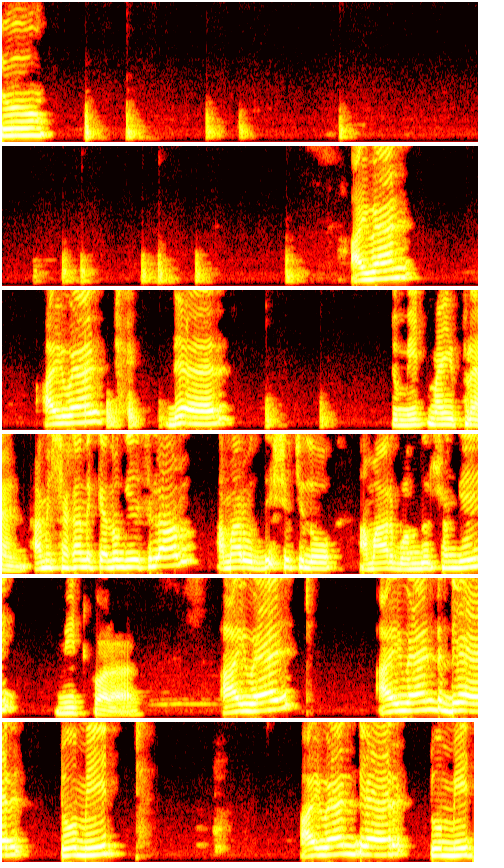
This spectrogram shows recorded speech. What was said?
to I went I went there to meet my friend আমি সেখানে কেন গিয়েছিলাম আমার উদ্দেশ্য ছিল আমার বন্ধুর সঙ্গে মিট করার I went I went there to meet I went there to meet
